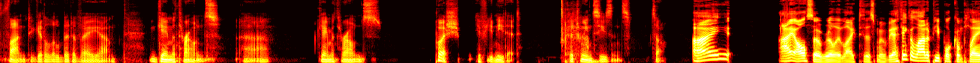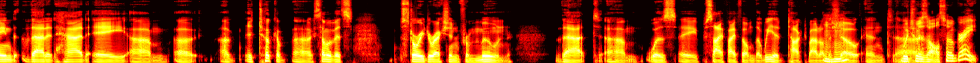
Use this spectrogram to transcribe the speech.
fun to get a little bit of a um, Game of Thrones, uh, Game of Thrones push if you need it between seasons. So I I also really liked this movie. I think a lot of people complained that it had a um uh, uh it took a, uh, some of its story direction from Moon that um, was a sci-fi film that we had talked about on mm-hmm. the show and uh, which was also great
